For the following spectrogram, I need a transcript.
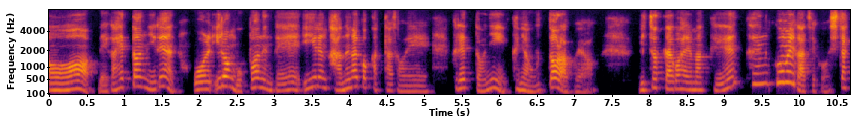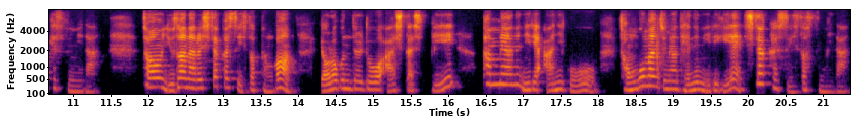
어, 내가 했던 일은 월 1억 못 버는데 이 일은 가능할 것 같아서 해. 그랬더니 그냥 웃더라고요. 미쳤다고 할 만큼 큰 꿈을 가지고 시작했습니다. 처음 유산화를 시작할 수 있었던 건 여러분들도 아시다시피 판매하는 일이 아니고 정보만 주면 되는 일이기에 시작할 수 있었습니다.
